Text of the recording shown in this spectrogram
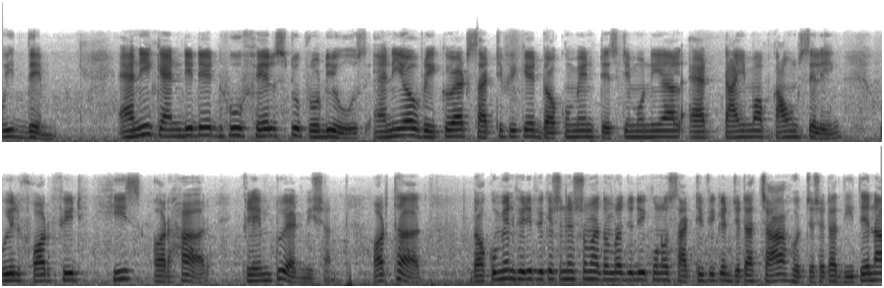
with them. Any candidate who fails to produce any of required certificate, document, testimonial at time of counseling will forfeit his or her claim to admission. অর্থাৎ ডকুমেন্ট ভেরিফিকেশনের সময় তোমরা যদি কোনো সার্টিফিকেট যেটা চা হচ্ছে সেটা দিতে না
